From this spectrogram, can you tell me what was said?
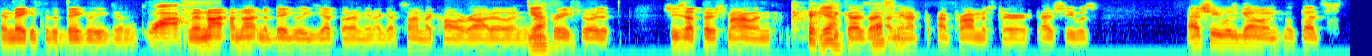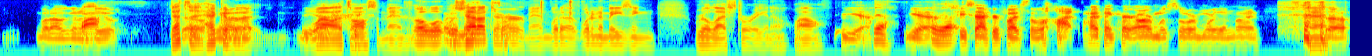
and make it to the big leagues and Wow. I mean, I'm not I'm not in the big leagues yet, but I mean I got signed by Colorado, and Yeah. I'm pretty sure that she's up there smiling Yeah, because I, I mean I I promised her as she was as she was going that that's what I was gonna Wow. do. That's So, a heck you of know, a that- yeah. wow. That's awesome, man. Oh, well, well, shout out to amazing her, man. What a what an amazing real life story. You know, wow. Yeah, Yeah. yeah, Oh, yeah. She sacrificed a lot. I think her arm was sore more than mine. Man. So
